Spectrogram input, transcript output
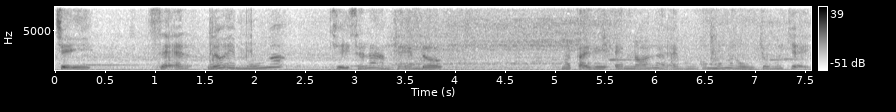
Chị sẽ nếu em muốn á chị sẽ làm cho em được. Mà tại vì em nói là em không có muốn là hùng chung với chị.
